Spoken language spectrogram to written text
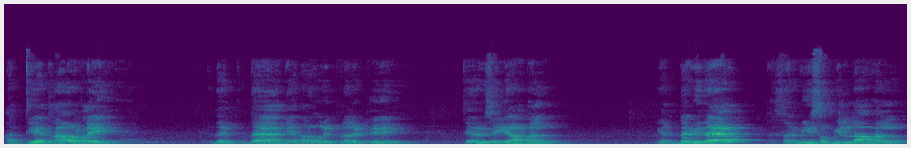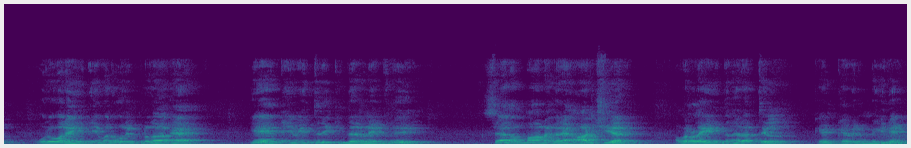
அத்தியண்ணா அவர்களை இந்த இந்த நியமன உறுப்பினருக்கு தேர்வு செய்யாமல் எந்தவித சர்வீஸும் இல்லாமல் ஒருவரை நியமன உறுப்பினராக ஏன் நியமித்திருக்கின்றார்கள் என்று சேலம் மாநகர ஆட்சியர் அவர்களை இந்த நேரத்தில் கேட்க விரும்புகிறேன்.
